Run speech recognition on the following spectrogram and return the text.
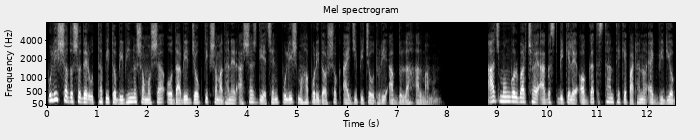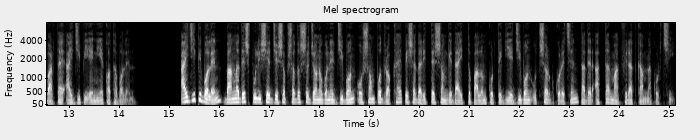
পুলিশ সদস্যদের উত্থাপিত বিভিন্ন সমস্যা ও দাবির যৌক্তিক সমাধানের আশ্বাস দিয়েছেন পুলিশ মহাপরিদর্শক আইজিপি চৌধুরী আবদুল্লাহ আল মামুন। আজ মঙ্গলবার ছয় আগস্ট বিকেলে অজ্ঞাত স্থান থেকে পাঠানো এক ভিডিও বার্তায় আইজিপি এ নিয়ে কথা বলেন। আইজিপি বলেন, বাংলাদেশ পুলিশের যেসব সদস্য জনগণের জীবন ও সম্পদ রক্ষায় পেশাদারিত্বের সঙ্গে দায়িত্ব পালন করতে গিয়ে জীবন উৎসর্গ করেছেন, তাদের আত্মার মাগফিরাত কামনা করছি।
